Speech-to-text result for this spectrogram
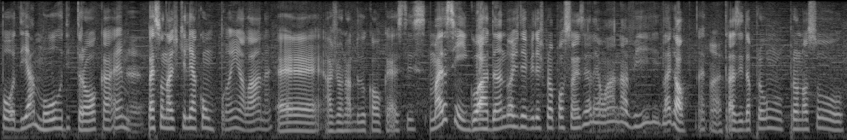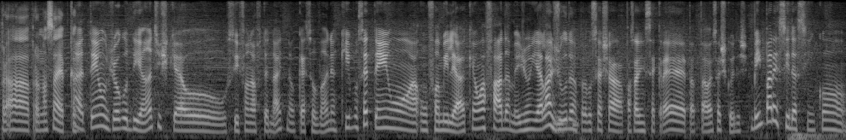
pô, de amor, de troca. É, um personagem que ele acompanha lá, né? É a jornada do Calcastes. Mas assim, guardando as devidas proporções, ele é uma nave legal, né? É. Trazida pro, pro nosso, pra, pra nossa época. É, tem um jogo de antes, que é o Symphony of the Night, né, o Castlevania, que você tem um, um familiar que é uma fada mesmo, e ela ajuda pra você achar passagem secreta tal, essas coisas. Bem parecida assim com...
